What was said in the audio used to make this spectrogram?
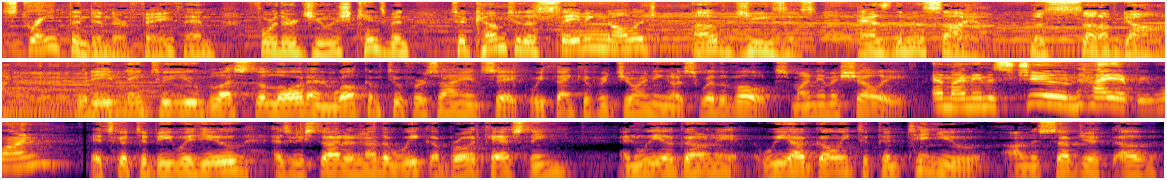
strengthened in their faith and for their Jewish kinsmen to come to the saving knowledge of Jesus as the Messiah, the Son of God. Good evening to you. Bless the Lord and welcome to For Zion's Sake. We thank you for joining us. We're the Volks. My name is Shelly. And my name is June. Hi, everyone. It's good to be with you as we start another week of broadcasting, and we are going to, we are going to continue on the subject of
